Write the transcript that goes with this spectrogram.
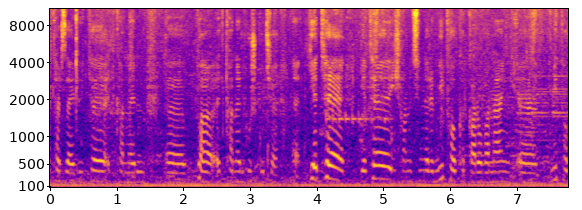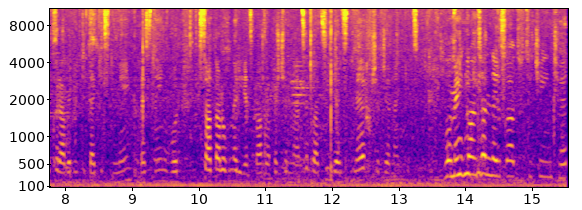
արդար զայրույթը այդքան էլ այդքան էլ հուշկու չէ եթե եթե իշխանությունները մի փոքր կարողանան մի փոքր ավելի դիտակից լինեին կտեսնեին որ սատարողներ իրենց բառապես չեն մնացել բացի իրենց նեղ շրջանակից ոստիկանության ներկայացուցիչը ինչ է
